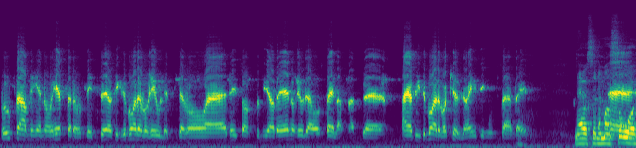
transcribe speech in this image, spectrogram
på uppvärmningen och hetsade oss lite. Så jag tyckte bara det var roligt. Det, var, eh, det är sånt som gör det ännu roligare att spela. Så att, nej, jag tyckte bara det var kul. Jag har ingenting att säga om det. Nej, och sen när man, såg,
